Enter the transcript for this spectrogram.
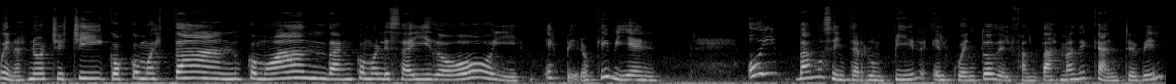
Buenas noches chicos, ¿cómo están? ¿Cómo andan? ¿Cómo les ha ido hoy? Espero que bien. Hoy vamos a interrumpir el cuento del fantasma de Canterville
